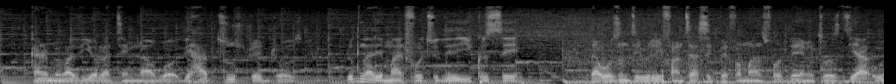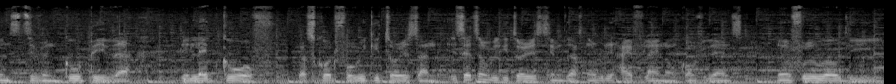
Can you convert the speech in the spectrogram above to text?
I can't remember the other team now, but they had two straight draws. Looking at the match for today, you could say that wasn't a really fantastic performance for them. It was their own Stephen Gope that they let go of that scored for Wikki Tourist and a certain Wikki Tourist team that's not really high flying on confidence, knowing fully well the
